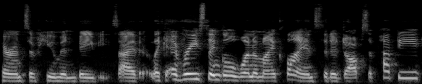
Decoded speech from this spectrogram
parents of human babies either. Like every single one of my clients that adopts a puppy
